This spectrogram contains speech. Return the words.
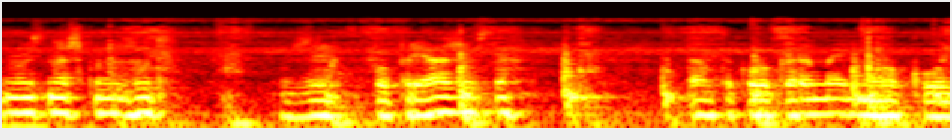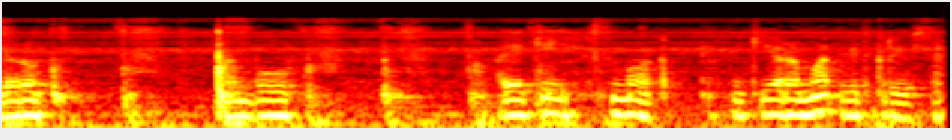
Ну, Ось наш кунжут вже попряжився. Там такого карамельного кольору набув. А який смак, який аромат відкрився.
